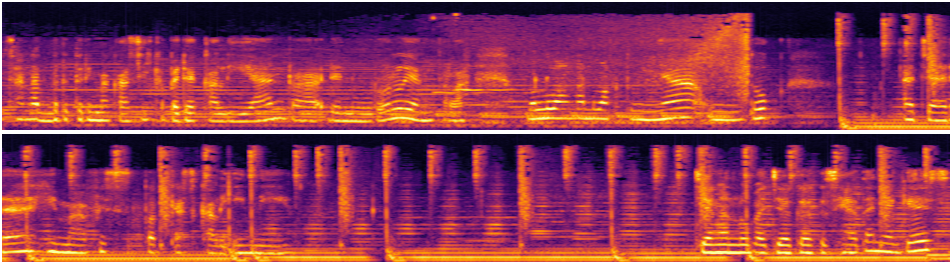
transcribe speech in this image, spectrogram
sangat berterima kasih kepada kalian, Ra dan Nurul yang telah meluangkan waktunya untuk acara Himafis Podcast kali ini. Jangan lupa jaga kesehatan ya guys.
